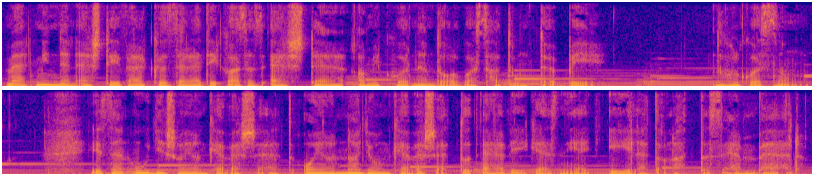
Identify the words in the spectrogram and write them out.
mert minden estével közeledik az az este, amikor nem dolgozhatunk többé. Dolgozzunk, hiszen úgyis olyan keveset, olyan nagyon keveset tud elvégezni egy élet alatt az ember.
